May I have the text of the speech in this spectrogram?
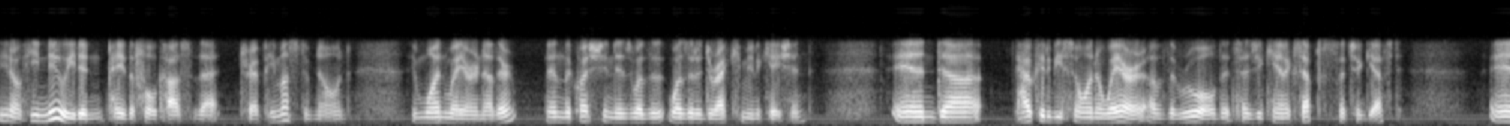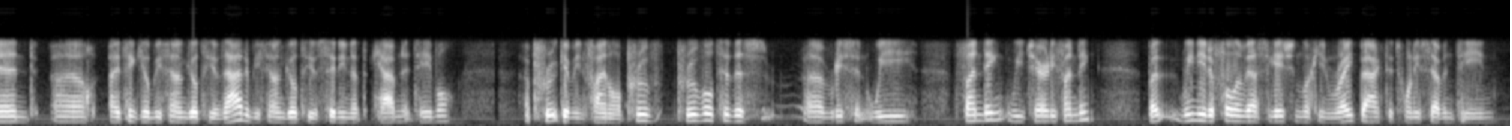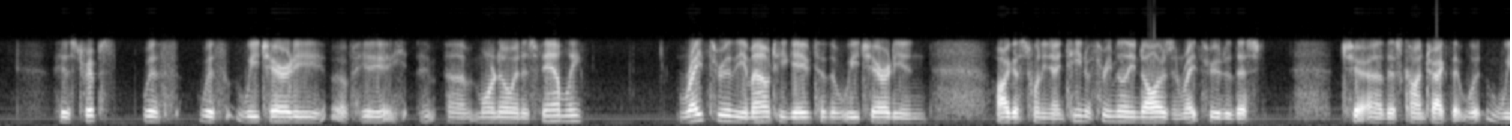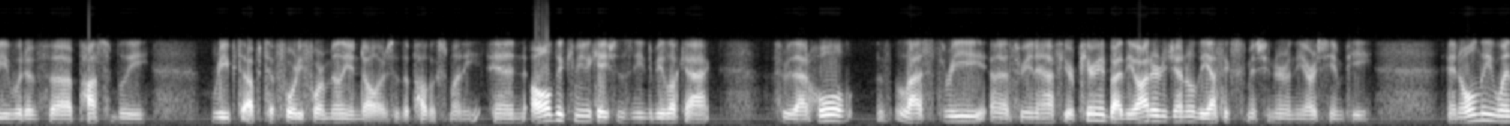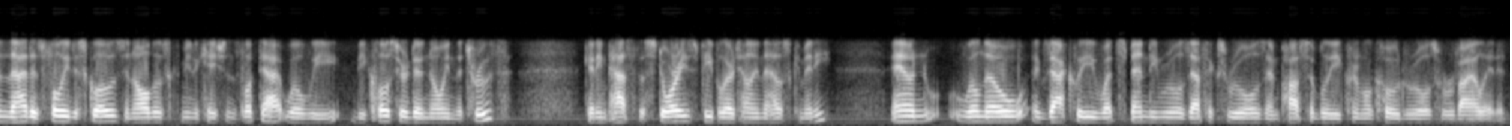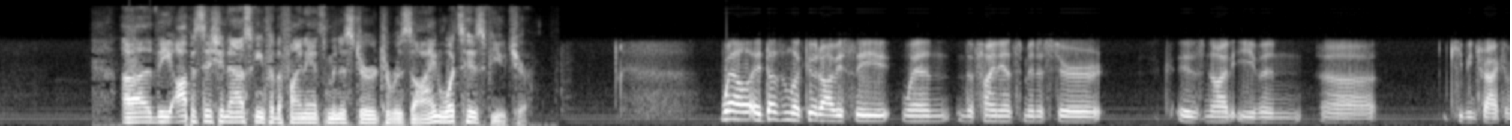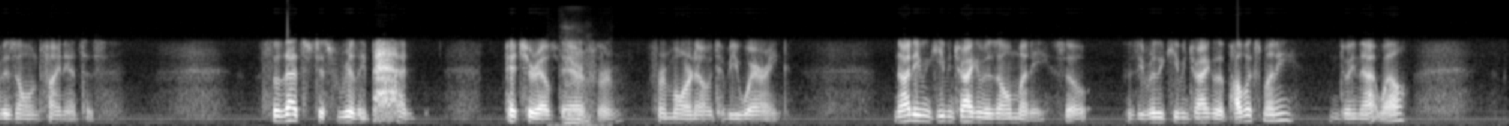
you know, he knew he didn't pay the full cost of that trip. He must have known in one way or another. And the question is, was it, was it a direct communication? And uh, how could he be so unaware of the rule that says you can't accept such a gift? And uh, I think he'll be found guilty of that. He'll be found guilty of sitting at the cabinet table, appro- giving final approve- approval to this uh, recent We funding, We charity funding. But we need a full investigation looking right back to 2017, his trips with with We Charity of he, uh, Morneau and his family, right through the amount he gave to the We Charity in August 2019 of three million dollars, and right through to this uh, this contract that w- we would have uh, possibly reaped up to 44 million dollars of the public's money. And all the communications need to be looked at through that whole last three uh, three and a half year period by the Auditor General, the Ethics Commissioner, and the RCMP. And only when that is fully disclosed and all those communications looked at will we be closer to knowing the truth, getting past the stories people are telling the House committee, and we'll know exactly what spending rules, ethics rules, and possibly criminal code rules were violated. Uh, the opposition asking for the finance minister to resign. What's his future? Well, it doesn't look good, obviously, when the finance minister is not even uh, keeping track of his own finances. So that's just really bad picture out there hmm. for for Morneau to be wearing. Not even keeping track of his own money. So is he really keeping track of the public's money and doing that well?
